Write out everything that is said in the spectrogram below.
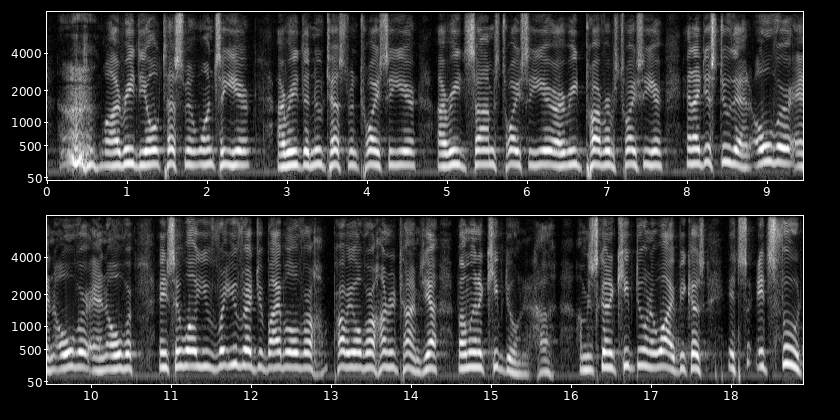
well, I read the Old Testament once a year. I read the New Testament twice a year. I read Psalms twice a year. I read Proverbs twice a year. And I just do that over and over and over. And you say, well, you've, you've read your Bible over probably over a hundred times. Yeah, but I'm going to keep doing it. Huh? I'm just going to keep doing it. Why? Because it's it's food.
